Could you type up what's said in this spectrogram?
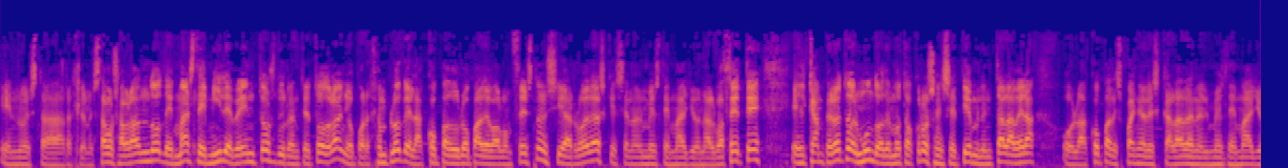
en nuestra región. Estamos hablando de más de mil eventos durante todo el año, por ejemplo, de la Copa de Europa de baloncesto en silla ruedas, que será el mes de mayo en Albacete, el Campeonato del Mundo de motocross en septiembre en Talavera o la Copa de España de escalada en el mes de mayo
